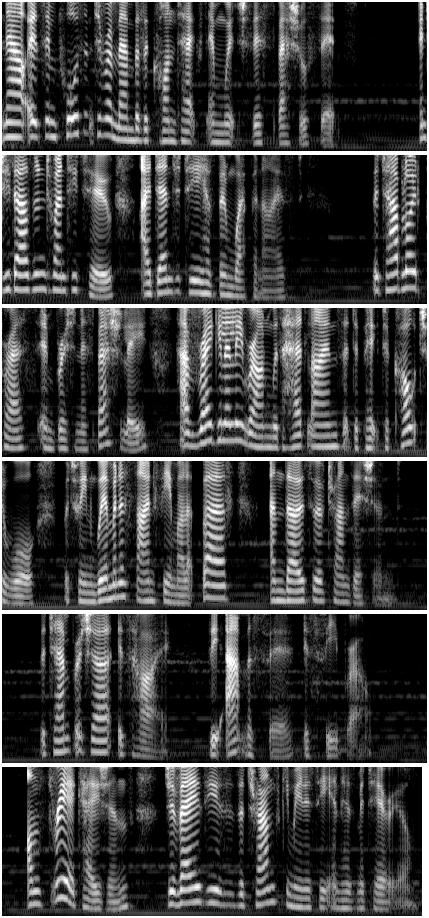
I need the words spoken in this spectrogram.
Now, it's important to remember the context in which this special sits. In 2022, identity has been weaponized. The tabloid press, in Britain especially, have regularly run with headlines that depict a culture war between women assigned female at birth and those who have transitioned. The temperature is high, the atmosphere is febrile. On three occasions, Gervais uses the trans community in his material.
